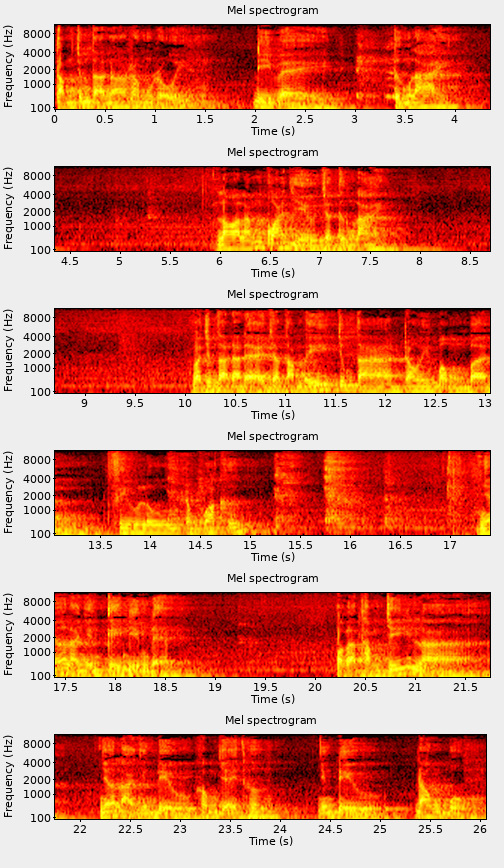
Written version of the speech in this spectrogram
tâm chúng ta nó rong ruổi, đi về tương lai. Lo lắng quá nhiều cho tương lai. Và chúng ta đã để cho tâm ý chúng ta trôi bồng bềnh, phiêu lưu trong quá khứ nhớ lại những kỷ niệm đẹp. Hoặc là thậm chí là nhớ lại những điều không dễ thương, những điều đau buồn,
